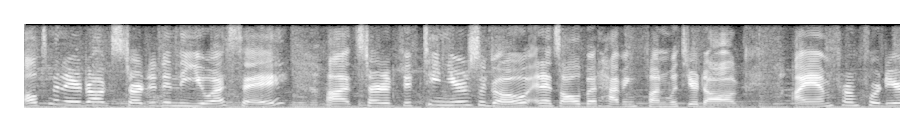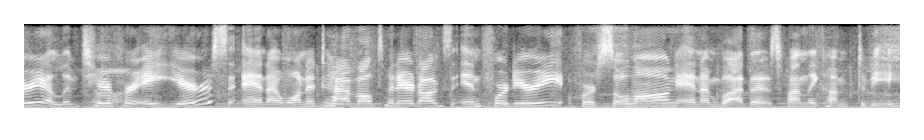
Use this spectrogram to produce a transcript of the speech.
Ultimate Air Dogs started in the USA. Uh, it started 15 years ago, and it's all about having fun with your dog. I am from Fort Erie. I lived here for eight years, and I wanted to have Ultimate Air Dogs in Fort Erie for so long, and I'm glad that it's finally come to be.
